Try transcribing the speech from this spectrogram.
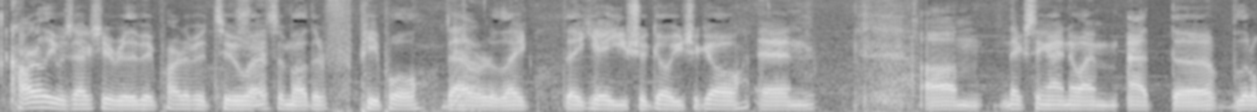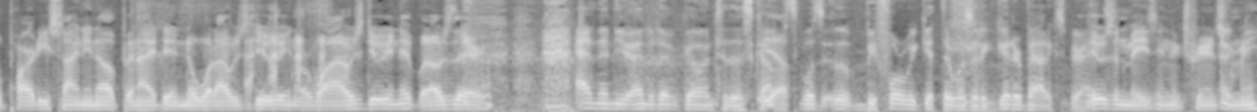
Carly was actually a really big part of it too. I had some other f- people that Yeah. were like, like, hey, you should go, you should go. And um, next thing I know, I'm at the little party signing up, and I didn't know what I was doing or why I was doing it, but I was there. And then you ended up going to this conference. Yeah. Was it, before we get there? Was it a good or bad experience? It was an amazing experience for me.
